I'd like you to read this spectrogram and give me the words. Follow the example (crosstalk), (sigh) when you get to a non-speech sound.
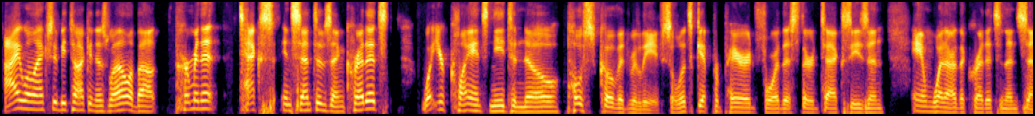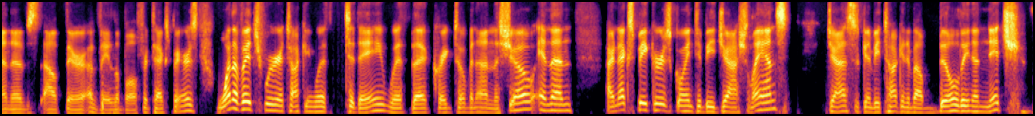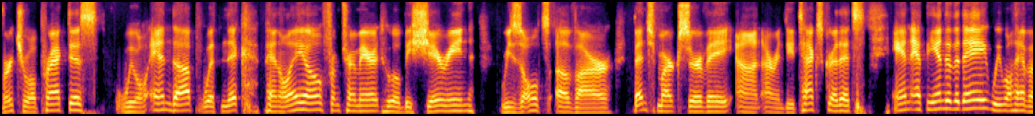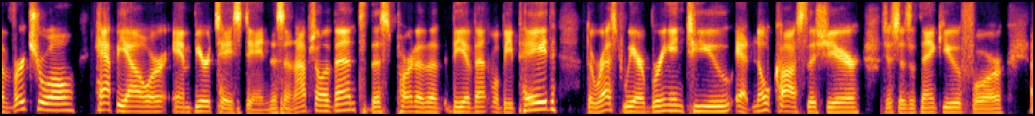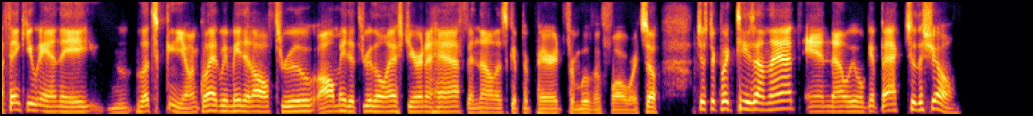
I will actually be talking as well about permanent tax incentives and credits, what your clients need to know post COVID relief. So let's get prepared for this third tax season and what are the credits and incentives out there available for taxpayers. One of which we're talking with today with uh, Craig Tobin on the show. And then our next speaker is going to be Josh Lance. Josh is going to be talking about building a niche virtual practice we will end up with Nick Panaleo from Tri-Merit, who will be sharing results of our benchmark survey on R&D tax credits. And at the end of the day, we will have a virtual happy hour and beer tasting. This is an optional event. This part of the, the event will be paid. The rest we are bringing to you at no cost this year, just as a thank you for a thank you and a let's, you know, I'm glad we made it all through, all made it through the last year and a half. And now let's get prepared for moving forward. So just a quick tease on that. And now we will get back to the show.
